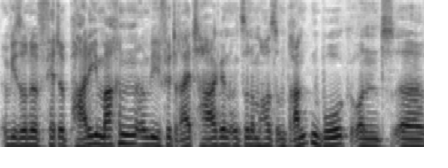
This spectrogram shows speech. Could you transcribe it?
irgendwie so eine fette Party machen, irgendwie für drei Tage in irgendeinem Haus in Brandenburg und äh,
